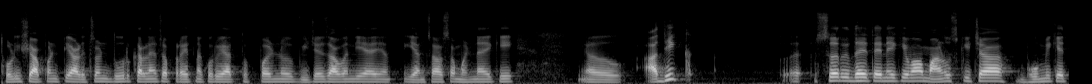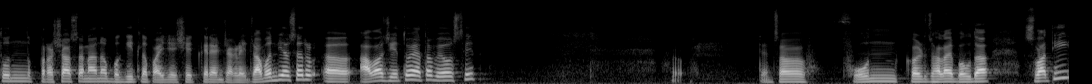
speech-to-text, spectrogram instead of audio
थोडीशी आपण ती अडचण दूर करण्याचा प्रयत्न करूयात. पण विजय जावंदिया या- यांचं असं म्हणणं आहे की अधिक सहृदयतेने किंवा माणुसकीच्या भूमिकेतून प्रशासनानं बघितलं पाहिजे शेतकऱ्यांच्याकडे. जाबंदिया सर आवाज येतोय आता व्यवस्थित? त्यांचा फोन कट झाला आहे बहुधा. स्वाती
